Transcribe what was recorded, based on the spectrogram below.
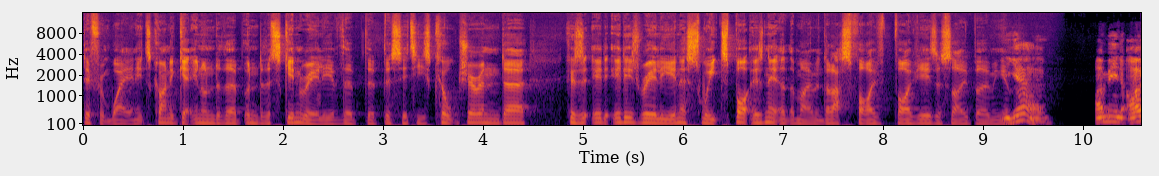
different way, and it's kind of getting under the under the skin really of the the, the city's culture, and because it, it is really in a sweet spot, isn't it, at the moment? The last five five years or so, Birmingham. Yeah. I mean, I,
